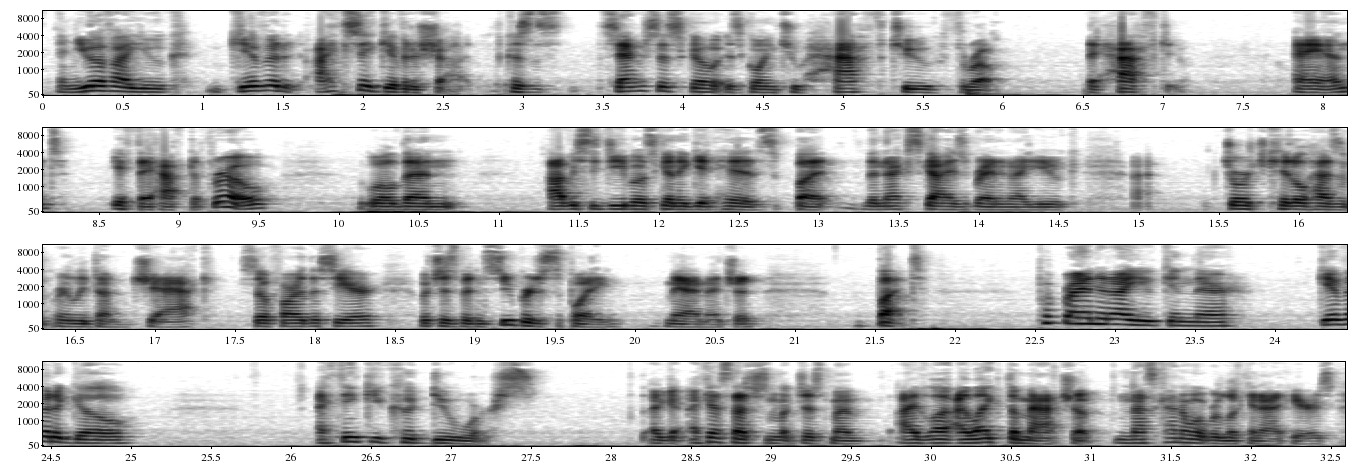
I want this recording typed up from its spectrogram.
And you have Aiyuk. Give it. I say give it a shot because San Francisco is going to have to throw. They have to. And if they have to throw, well, then obviously Deebo's going to get his, but the next guy is Brandon Aiyuk. Uh, George Kittle hasn't really done jack so far this year, which has been super disappointing, may I mention. But put Brandon Aiyuk in there, give it a go. I think you could do worse. I, guess that's just my. I, I like the matchup, and that's kind of what we're looking at here. Is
